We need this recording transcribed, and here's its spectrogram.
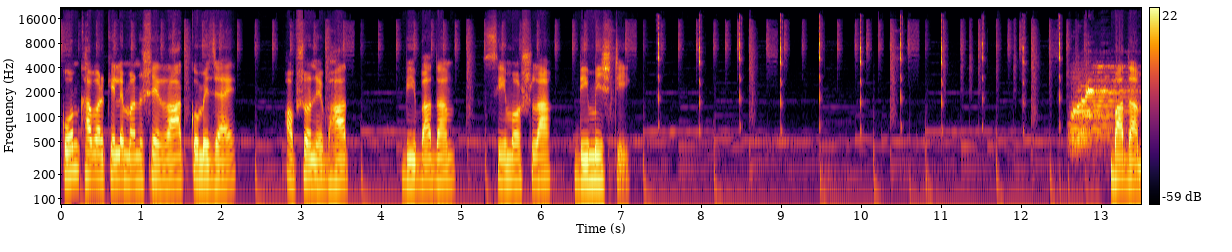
কোন খাবার খেলে মানুষের রাগ কমে যায়? অপশনে ভাত, বি বাদাম, সি মশলা, ডি মিষ্টি। বাদাম।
